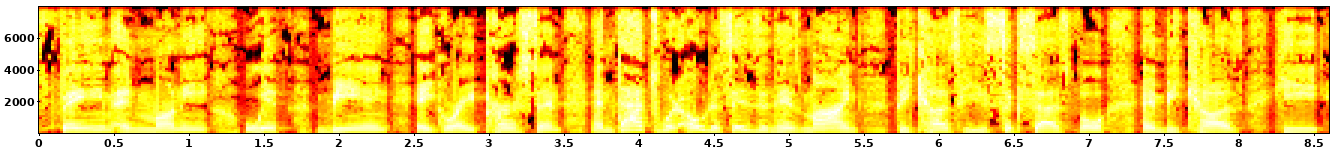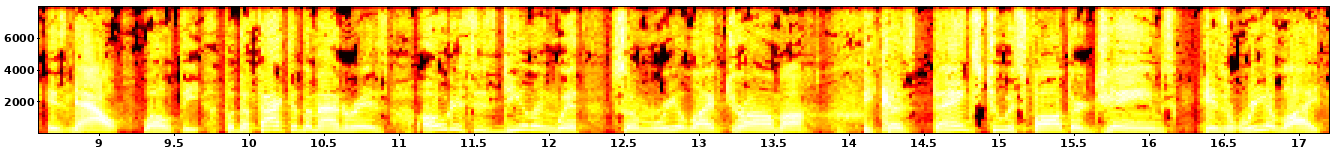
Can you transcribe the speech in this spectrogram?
fame and money with being a great person. And that's what Otis is in his mind because he's successful and because he is now wealthy. But the fact of the matter is, Otis is dealing with some real life drama because thanks to his father James, his real life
